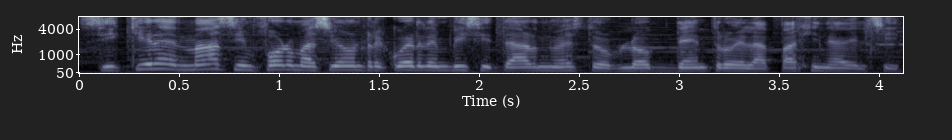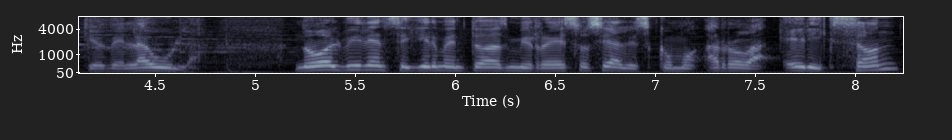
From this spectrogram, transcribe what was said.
Si quieren más información recuerden visitar nuestro blog dentro de la página del sitio de la ULA no olviden seguirme en todas mis redes sociales como arroba Erickson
